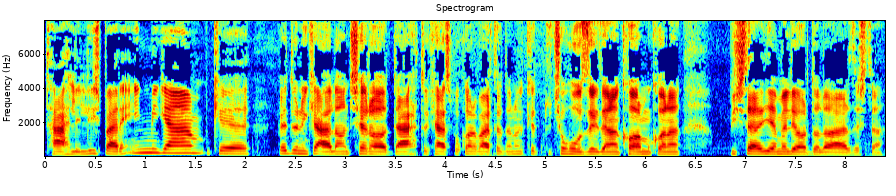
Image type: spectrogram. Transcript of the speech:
تحلیلیش برای این میگم که بدونی که الان چرا ده تا کسب و کار برتر دارن که تو چه حوزه‌ای دارن کار می‌کنن. بیشتر یه میلیارد دلار ارزش دارن.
